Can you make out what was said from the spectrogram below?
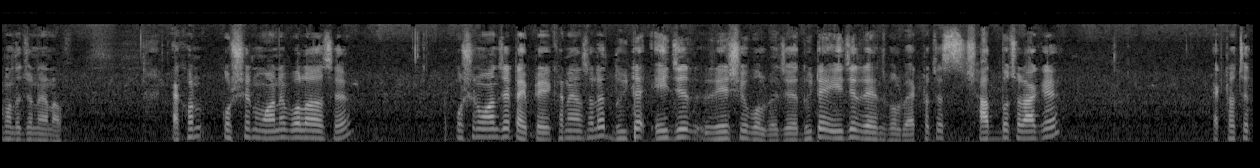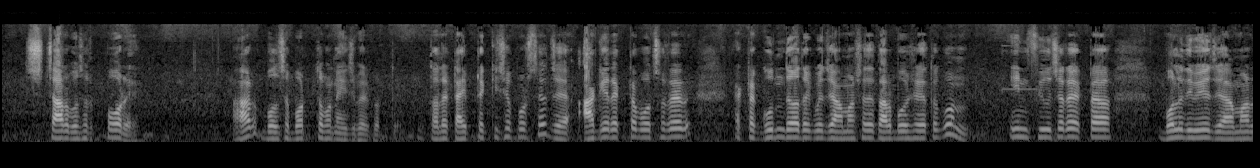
আমাদের জন্য এনাফ এখন কোশ্চেন ওয়ানে বলা আছে কোশ্চেন ওয়ান যে টাইপটা এখানে আসলে দুইটা এজের রেশিও বলবে, যে দুইটা এজের রেঞ্জ বলবে, একটা হচ্ছে সাত বছর আগে, একটা হচ্ছে চার বছর পরে, আর বলছে বর্তমান এজ বের করতে। তাহলে টাইপটা কিসে পড়ছে? যে আগের একটা বছরের একটা গুণ দেওয়া দেখবে যে আমার সাথে তার বয়সে এত গুণ ইন ফিউচারে একটা বলে দিবে যে আমার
